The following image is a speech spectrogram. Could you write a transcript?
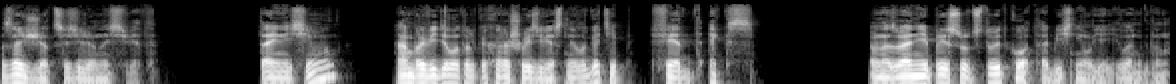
зажжется зеленый свет. Тайный символ? Амбра видела только хорошо известный логотип — FedEx. В названии присутствует код, объяснил ей Лэнгдон.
